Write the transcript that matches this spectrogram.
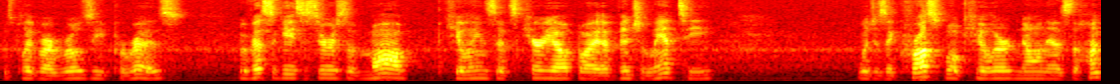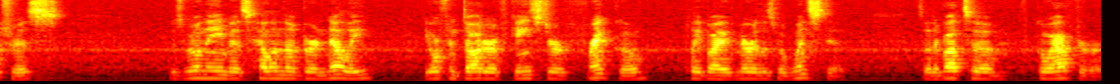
who's played by Rosie Perez, who investigates a series of mob killings that's carried out by a vigilante, which is a crossbow killer known as the Huntress, whose real name is Helena Bertinelli, the orphan daughter of gangster Franco, played by Mary Elizabeth Winstead. So they're about to go after her.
